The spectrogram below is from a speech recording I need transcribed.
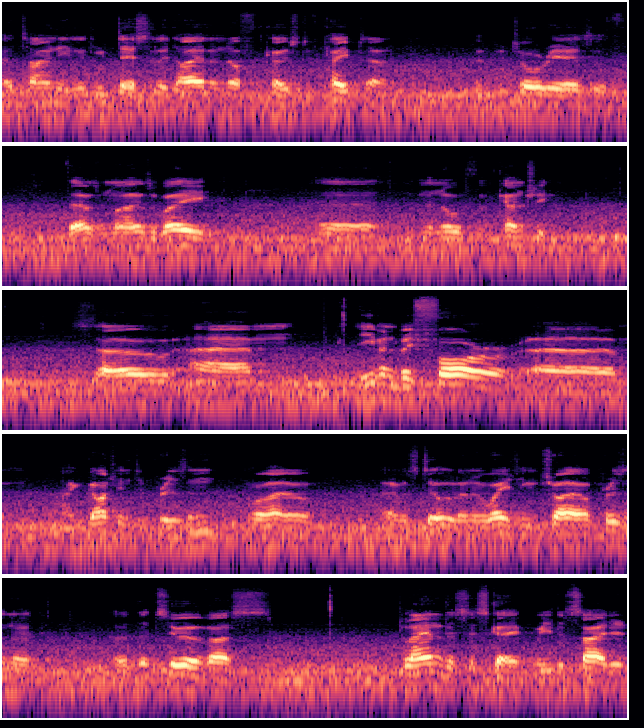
a tiny little desolate island off the coast of Cape Town. But Pretoria is a thousand miles away uh, in the north of the country. So um, even before um, I got into prison, while I was still an awaiting trial prisoner, uh, the two of us planned this escape. We decided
